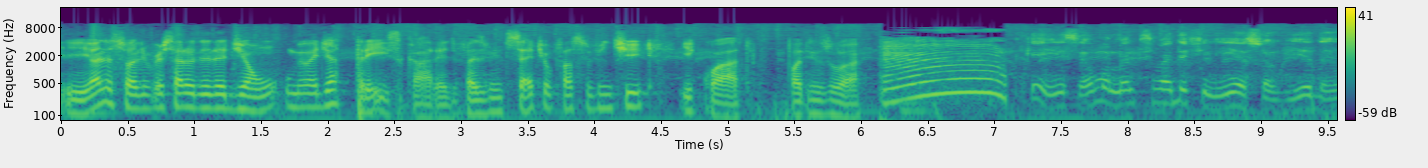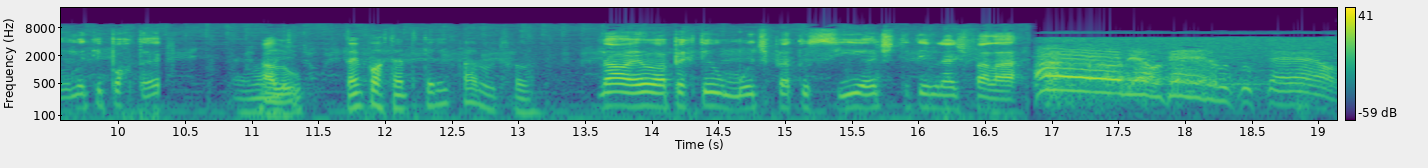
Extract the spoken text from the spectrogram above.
E olha só, o aniversário dele é dia 1, o meu é dia 3, cara. Ele faz 27, eu faço 24. Podem zoar. Que isso, é um momento que você vai definir a sua vida, é um momento importante. É um momento Alô? Tão importante que ele parou de falar. Não, eu apertei o mute pra tossir antes de terminar de falar. Oh, meu Deus do céu!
